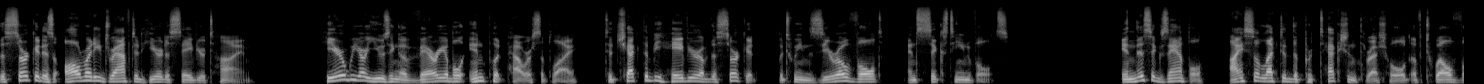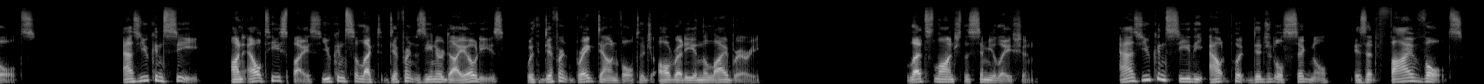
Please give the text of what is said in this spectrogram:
The circuit is already drafted here to save your time. Here we are using a variable input power supply to check the behavior of the circuit between 0 volt and 16 volts. In this example, I selected the protection threshold of 12 volts. As you can see, on LT-Spice, you can select different Zener diodes with different breakdown voltage already in the library. Let's launch the simulation. As you can see, the output digital signal is at 5 volts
